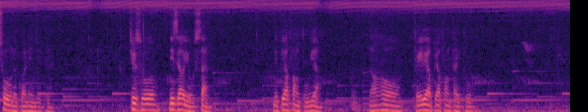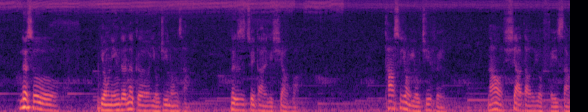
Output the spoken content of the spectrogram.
错误的观念，对不对？就是说，你只要友善，你不要放毒药，然后肥料不要放太多。那时候永宁的那个有机农场，那个是最大的一个笑话。他是用有机肥。然后下到有肥商，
